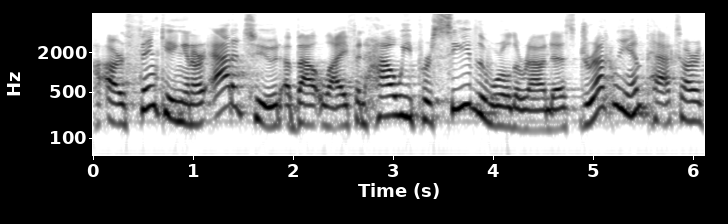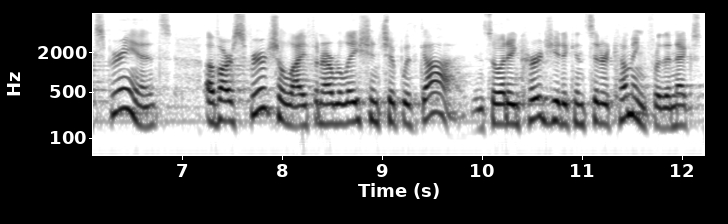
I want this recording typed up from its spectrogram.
our thinking and our attitude about life and how we perceive the world around us directly impacts our experience of our spiritual life and our relationship with God. And so I'd encourage you to consider coming for the next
